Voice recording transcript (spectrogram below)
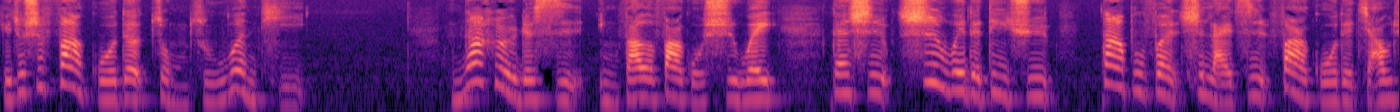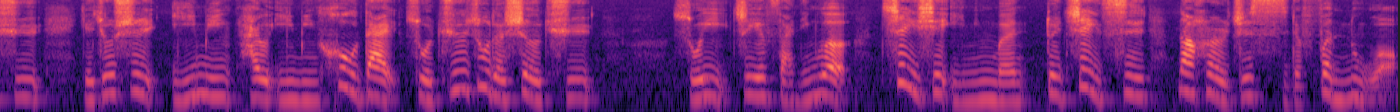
也就是法国的种族问题。纳赫尔的死引发了法国示威，但是示威的地区大部分是来自法国的郊区，也就是移民还有移民后代所居住的社区。所以，这也反映了这些移民们对这次纳赫尔之死的愤怒哦。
